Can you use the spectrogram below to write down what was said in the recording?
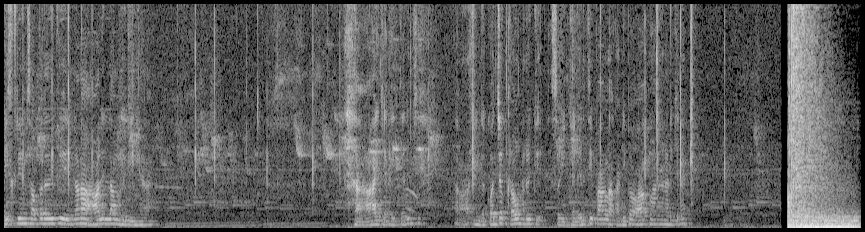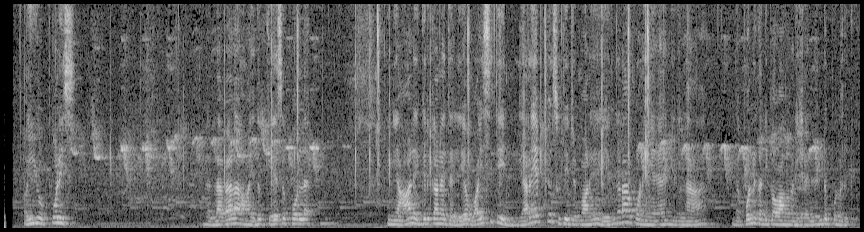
ஐஸ்கிரீம் சாப்பிட்றதுக்கு என்னடா ஆள் இல்லாமல் இருக்கீங்க? ஆ எனக்கு தெரிஞ்சு இங்கே கொஞ்சம் க்ரௌட் இருக்குது ஸோ இங்கே நிறுத்தி பார்க்கலாம். கண்டிப்பாக வாங்குவாங்கன்னு நினைக்கிறேன். ஐயோ போலீஸ் நல்ல வேலை அவன் எதுவும் கேஸு போடல. இனி ஆள் எங்கே இருக்கானே தெரியலையே. வைசிட்டி நிறைய பேர் சுற்றிட்டு இருப்பானுங்க. எங்கடா போனீங்க? நீங்களாம் இந்த பொண்ணு கண்டிப்பாக வாங்கணும்னு நினைக்கிறேன். ரெண்டு பொண்ணு இருக்குது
